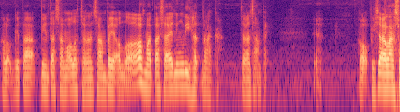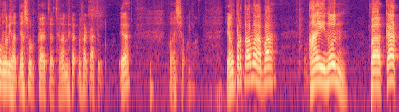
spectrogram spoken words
Kalau kita minta sama Allah jangan sampai ya Allah mata saya ini melihat neraka, jangan sampai. Ya. Kalau bisa langsung melihatnya surga aja, jangan lihat neraka dulu. Ya, masya Allah. Yang pertama apa? Ainun bakat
